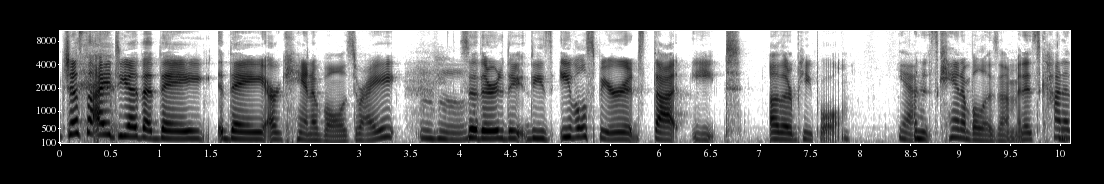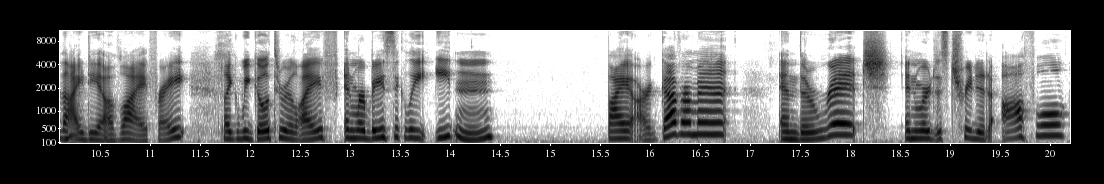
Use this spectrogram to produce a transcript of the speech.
just the idea that they they are cannibals, right? Mm-hmm. So they're the, these evil spirits that eat other people. Yeah. And it's cannibalism. And it's kind of the mm-hmm. idea of life, right? Like we go through life and we're basically eaten by our government and the rich, and we're just treated awful.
